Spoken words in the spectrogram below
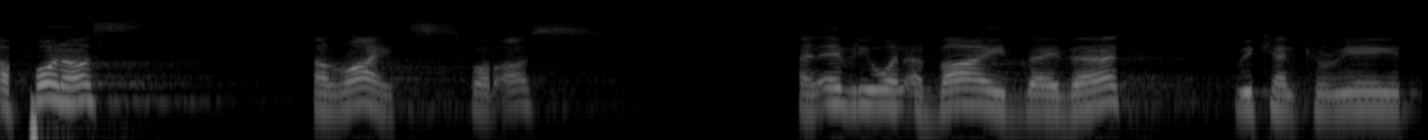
upon us and rights for us, and everyone abide by that, we can create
